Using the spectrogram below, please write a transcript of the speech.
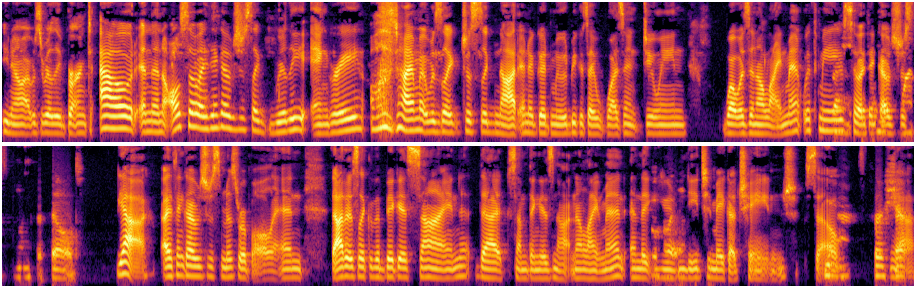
you know, I was really burnt out. And then also, I think I was just like really angry all the time. I was like, just like not in a good mood because I wasn't doing what was in alignment with me. Right. So I think I was just fulfilled. Yeah, I think I was just miserable. And that is like the biggest sign that something is not in alignment and that you need to make a change. So, yeah, for sure. Yeah.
